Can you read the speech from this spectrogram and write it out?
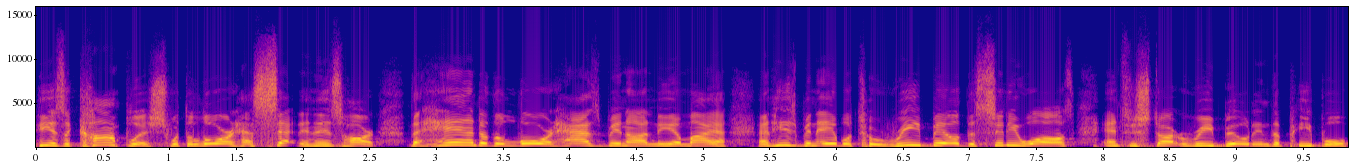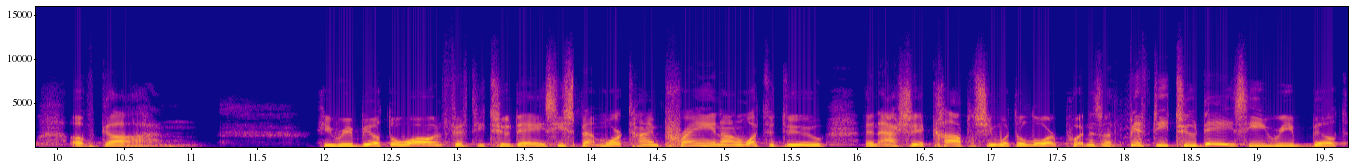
He has accomplished what the Lord has set in his heart. The hand of the Lord has been on Nehemiah, and he's been able to rebuild the city walls and to start rebuilding the people of God. He rebuilt the wall in 52 days. He spent more time praying on what to do than actually accomplishing what the Lord put in his mind. 52 days he rebuilt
